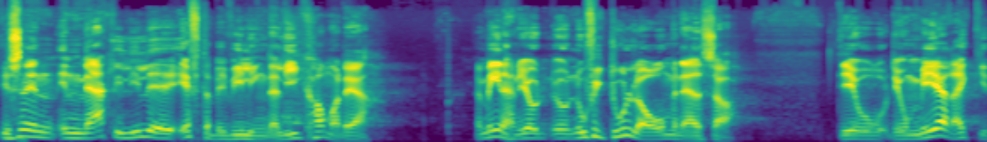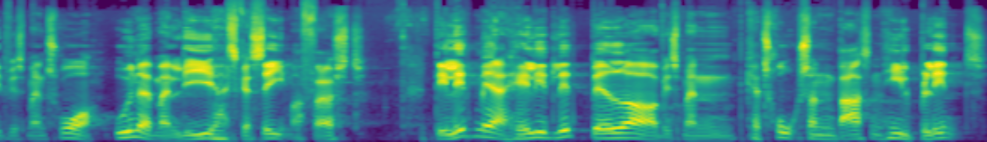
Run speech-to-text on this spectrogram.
Det er sådan en, en mærkelig lille efterbevilling, der lige kommer der. Jeg mener han? Jo, jo, nu fik du lov, men altså, det er, jo, det er jo mere rigtigt, hvis man tror, uden at man lige skal se mig først. Det er lidt mere heldigt, lidt bedre, hvis man kan tro sådan bare sådan helt blindt,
